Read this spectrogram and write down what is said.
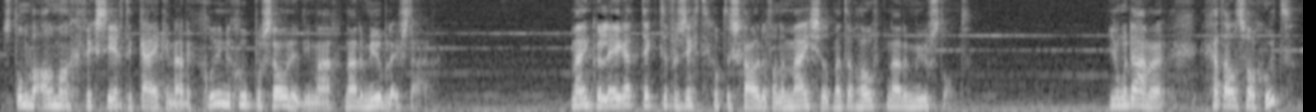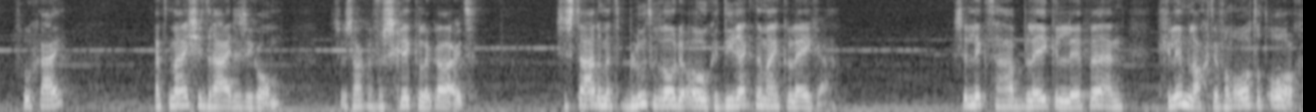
stonden we allemaal gefixeerd te kijken naar de groeiende groep personen die maar naar de muur bleef staren. Mijn collega tikte voorzichtig op de schouder van een meisje dat met haar hoofd naar de muur stond. Jonge dame, gaat alles wel goed? vroeg hij. Het meisje draaide zich om. Ze zag er verschrikkelijk uit. Ze staarde met bloedrode ogen direct naar mijn collega. Ze likte haar bleke lippen en glimlachte van oor tot oor.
